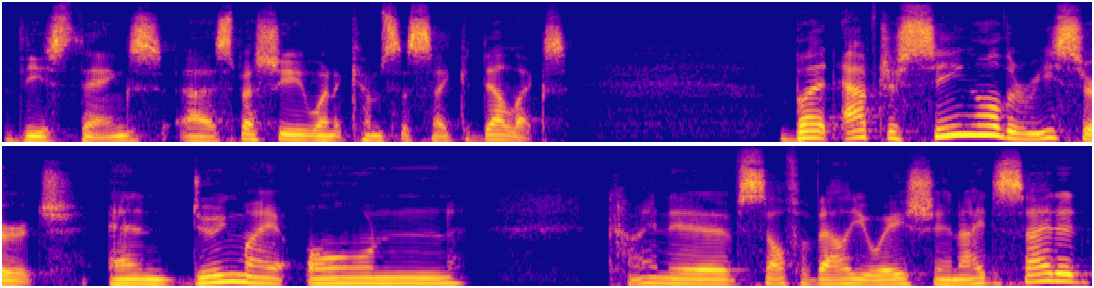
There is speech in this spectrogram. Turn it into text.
these things, uh, especially when it comes to psychedelics. But after seeing all the research and doing my own kind of self evaluation, I decided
